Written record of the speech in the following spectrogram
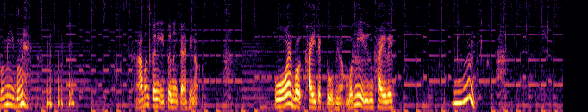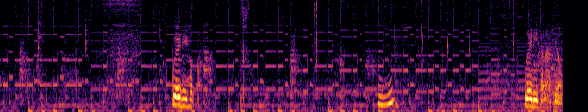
บ่มีบ่มีหาเบิ่งตัวนี้อีกตัวหนึ่งกันพี่น้องโอ้ยบ่ไข่จักตัวพี่น้องบ่มีอึ่งไข่เลยเปื่อยดีครับอืมเปื่อยดีขนาดพี่น้อง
